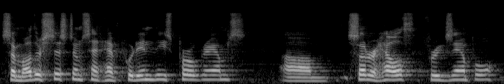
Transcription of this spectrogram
Some other systems that have put in these programs, um, Sutter Health, for example,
